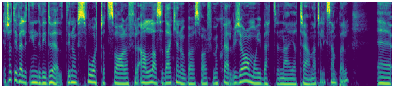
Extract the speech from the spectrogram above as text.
Jag tror att det är väldigt individuellt. Det är nog svårt att svara för alla så där kan jag nog bara svara för mig själv. Jag mår ju bättre när jag tränar till exempel. Eh,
